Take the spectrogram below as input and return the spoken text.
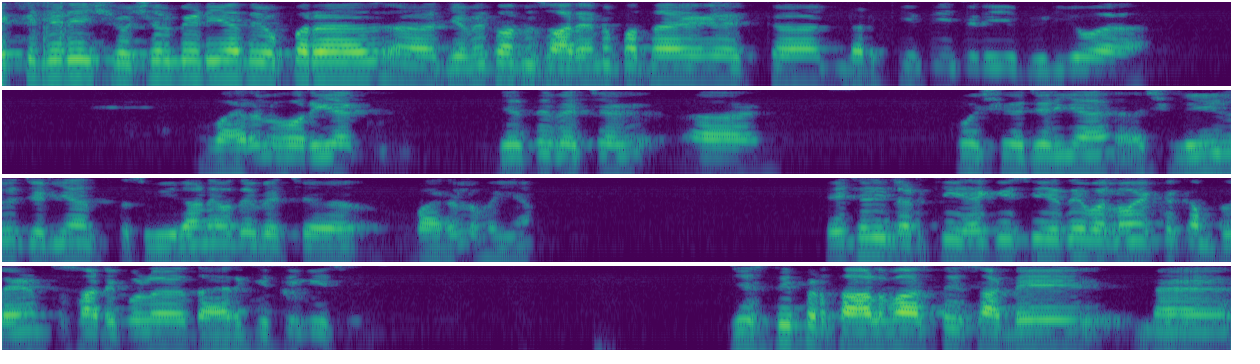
ਇੱਕ ਜਿਹੜੀ ਸੋਸ਼ਲ ਮੀਡੀਆ ਦੇ ਉੱਪਰ ਜਿਵੇਂ ਤੁਹਾਨੂੰ ਸਾਰਿਆਂ ਨੂੰ ਪਤਾ ਹੈ, ਇੱਕ ਲੜਕੀ ਦੀ ਜਿਹੜੀ ਵੀਡੀਓ ਹੈ ਵਾਇਰਲ ਹੋ ਰਹੀ ਹੈ, ਜਿਸ ਦੇ ਵਿੱਚ ਕੁਝ ਜਿਹੜੀਆਂ ਅਸ਼ਲੀਲ ਜਿਹੜੀਆਂ ਤਸਵੀਰਾਂ ਨੇ ਉਹਦੇ ਵਿੱਚ ਵਾਇਰਲ ਹੋਈਆਂ। ਇਹ ਜਿਹੜੀ ਲੜਕੀ ਹੈਗੀ ਸੀ, ਇਹਦੇ ਵੱਲੋਂ ਇੱਕ ਕੰਪਲੇਂਟ ਸਾਡੇ ਕੋਲ ਦਾਇਰ ਕੀਤੀ ਗਈ ਸੀ। ਜਿਸ ਦੀ ਪੜਤਾਲ ਵਾਸਤੇ ਸਾਡੇ, ਮੈਂ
